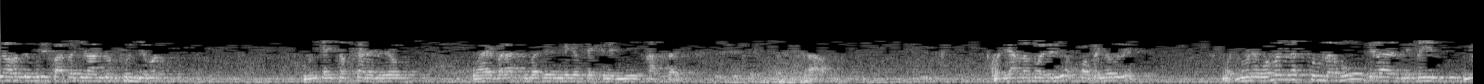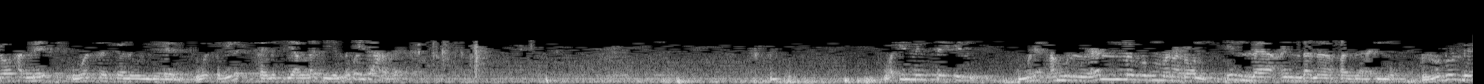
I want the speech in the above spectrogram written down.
ñoo xam ne bu ñu faatu ñu naan doon pour jëmal ñun kay sax kare na yow waaye balaa suba dee nga ñëw fekk leen ñuy xasal waaw kon yàlla mooy leen yëpp foofu ñoru leen mu ne wa man lastum lahu bi raziqin yoo xam ne wërsëgalul li leen wërsëg yi rek xëy na ci yàlla ci yéen da koy jaarale wa in min shay'in mu ne amul lenn lu mën a doon illa indana xazaimu lu dul ne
